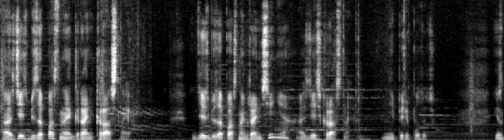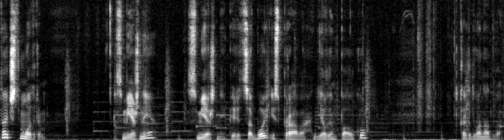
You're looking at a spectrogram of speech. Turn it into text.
А здесь безопасная грань красная. Здесь безопасная грань синяя, а здесь красная. Не перепутать. И значит смотрим. Смежные, смежные перед собой и справа. Делаем палку, как 2 на 2.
